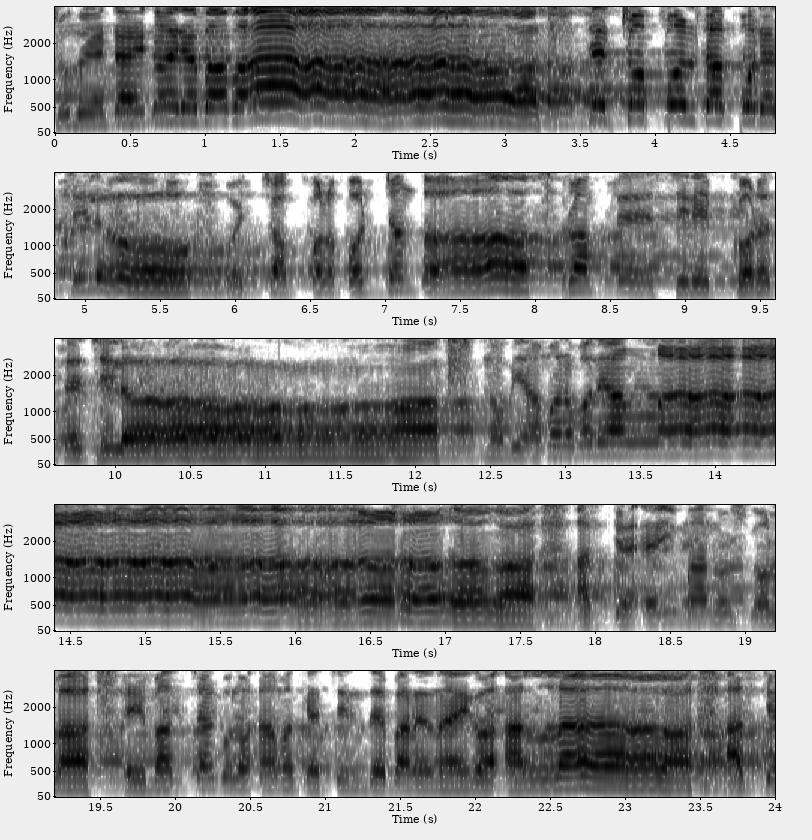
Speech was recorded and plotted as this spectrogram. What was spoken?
শুধু এটাই নয় রে বাবা, যে চপ্পলটা পরেছিল, ওই চপ্পল পর্যন্ত রক্তে সিরিপ করতেছিল। নবী আমার বলে, আল্লাহ, আজকে এই মানুষগুলা, এই বাচ্চাগুলো আমাকে চিনতে পারে নাই গো, আল্লাহ। আজকে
